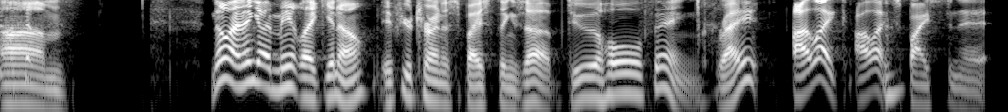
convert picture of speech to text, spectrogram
Um, No, I think I mean like you know, if you're trying to spice things up, do the whole thing, right? I like I like mm-hmm. spicing it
